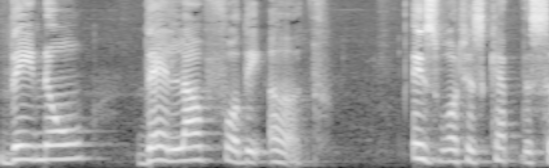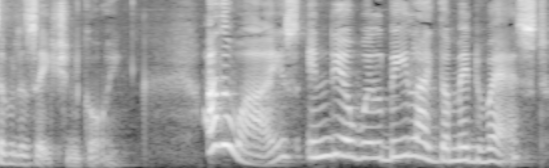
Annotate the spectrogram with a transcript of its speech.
They know their love for the earth is what has kept the civilization going. Otherwise, India will be like the Midwest,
